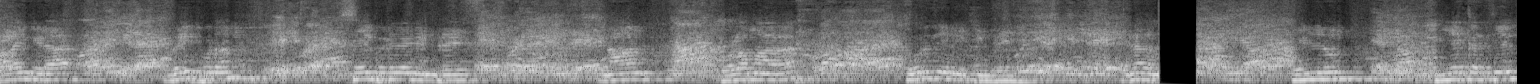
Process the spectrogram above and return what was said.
வழங்கிட விழிப்புடன் செயல்படுவேன் என்று நான் உளமாற உறுதியளிக்கின்றேன் எனது என்னும் இயக்கத்தில்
